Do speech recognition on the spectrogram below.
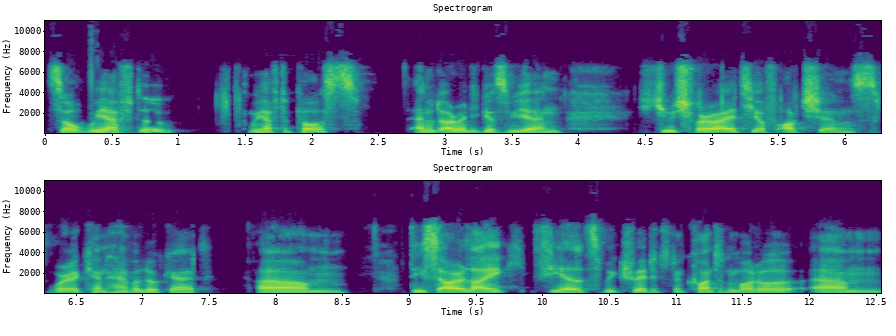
So we have the we have the posts, and it already gives me a huge variety of options where you can have a look at. Um, these are like fields we created in a content model, um,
